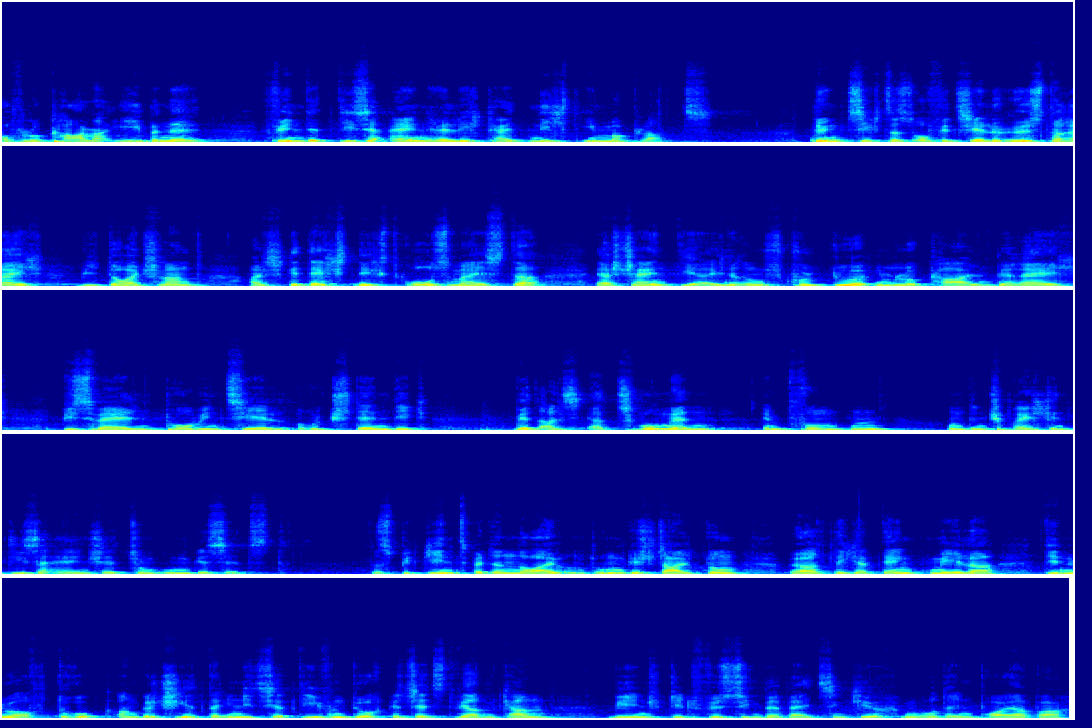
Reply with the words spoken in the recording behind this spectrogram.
Auf lokaler Ebene findet diese Einhelligkeit nicht immer Platz. Dünkt sich das offizielle Österreich wie Deutschland als Gedächtnisgroßmeister, erscheint die Erinnerungskultur im lokalen Bereich bisweilen provinziell rückständig, wird als erzwungen empfunden und entsprechend dieser Einschätzung umgesetzt. Das beginnt bei der Neu- und Umgestaltung örtlicher Denkmäler, die nur auf Druck engagierter Initiativen durchgesetzt werden kann, wie in Stillfüssing bei Weizenkirchen oder in Peuerbach,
